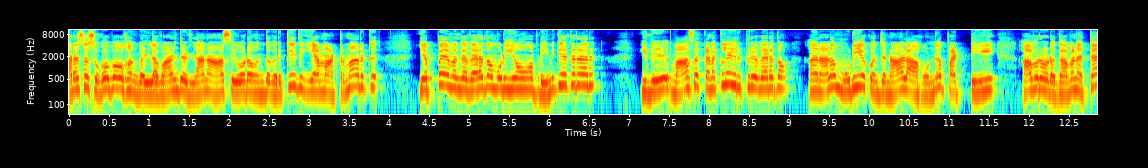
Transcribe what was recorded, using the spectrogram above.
அரச சுகபோகங்களில் வாழ்ந்துடலான்னு ஆசையோடு வந்தவருக்கு இது ஏமாற்றமாக இருக்குது எப்போ இவங்க விரதம் முடியும் அப்படின்னு கேட்குறாரு இது மாதக்கணக்கில் இருக்கிற விரதம். அதனால் முடிய கொஞ்ச நாள் ஆகும்னு பட்டி அவரோட கவனத்தை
